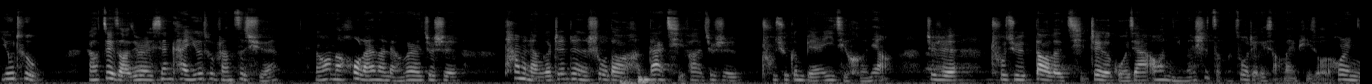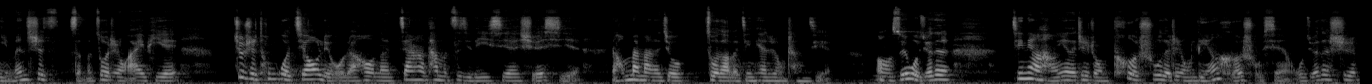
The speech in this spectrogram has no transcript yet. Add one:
YouTube，然后最早就是先看 YouTube 上自学，然后呢后来呢两个人就是他们两个真正受到很大启发，就是出去跟别人一起合酿，就是出去到了其这个国家哦，你们是怎么做这个小麦啤酒的？或者你们是怎么做这种 IPA？就是通过交流，然后呢，加上他们自己的一些学习，然后慢慢的就做到了今天这种成绩。嗯，所以我觉得精酿行业的这种特殊的这种联合属性，我觉得是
